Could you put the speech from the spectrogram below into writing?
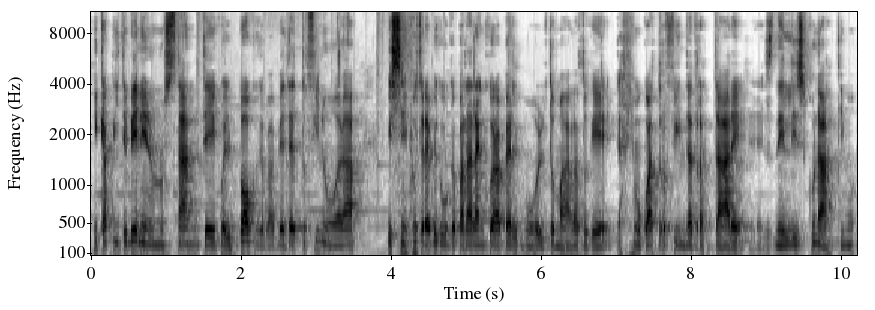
E capite bene, nonostante quel poco che vi abbia detto finora, e se ne potrebbe comunque parlare ancora per molto, ma dato che abbiamo quattro film da trattare, eh, snellisco un attimo,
